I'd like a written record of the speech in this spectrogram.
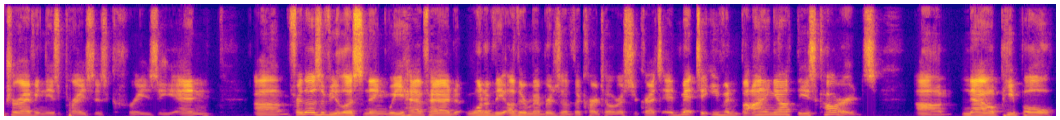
driving these prices crazy. And um, for those of you listening we have had one of the other members of the cartel aristocrats admit to even buying out these cards. Um, now people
